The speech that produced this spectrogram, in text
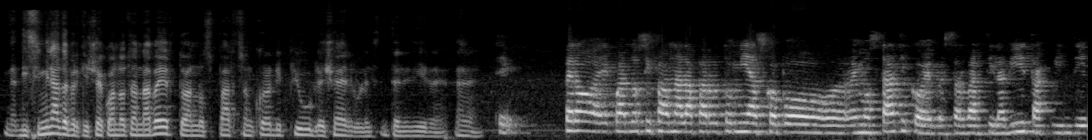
disseminata perché cioè, quando ti hanno aperto hanno sparso ancora di più le cellule, intendi dire? Eh. Sì, però è quando si fa una laparotomia a scopo emostatico è per salvarti la vita, quindi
